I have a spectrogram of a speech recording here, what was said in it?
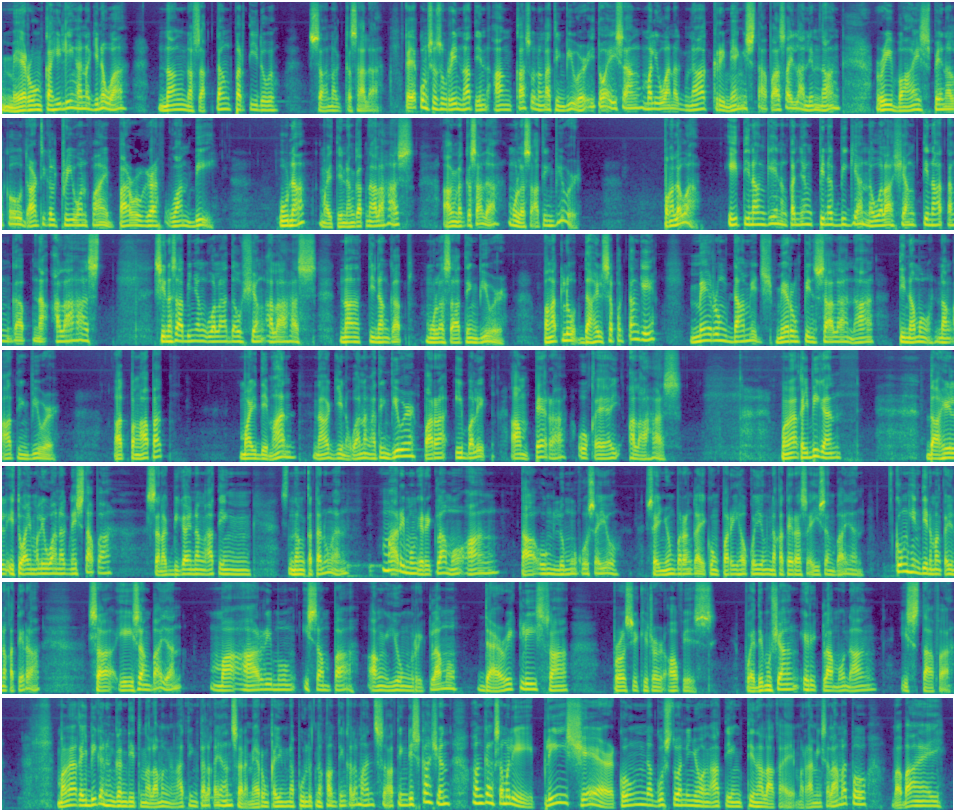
merong kahilingan na ginawa ng nasaktang partido sa nagkasala. Kaya kung susurin natin ang kaso ng ating viewer, ito ay isang maliwanag na krimeng estapa sa ilalim ng Revised Penal Code, Article 315, Paragraph 1B. Una, may tinanggap na alahas ang nagkasala mula sa ating viewer. Pangalawa, itinanggi ng kanyang pinagbigyan na wala siyang tinatanggap na alahas. Sinasabi niyang wala daw siyang alahas na tinanggap mula sa ating viewer. Pangatlo, dahil sa pagtanggi, merong damage, merong pinsala na tinamo ng ating viewer. At pangapat, may demand na ginawa ng ating viewer para ibalik ang pera o kaya'y alahas. Mga kaibigan, dahil ito ay maliwanag na estapa sa nagbigay ng ating ng katanungan, mari mong ireklamo ang taong lumuko sa iyo sa inyong barangay kung pareho ko yung nakatira sa isang bayan. Kung hindi naman kayo nakatira sa isang bayan, maari mong isampa ang iyong reklamo directly sa prosecutor office. pwede mo siyang ireklamo ng estafa. Mga kaibigan, hanggang dito na lamang ang ating talakayan. Sana meron kayong napulot na kaunting kalaman sa ating discussion. Hanggang sa muli, please share kung nagustuhan ninyo ang ating tinalakay. Maraming salamat po. Bye-bye.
